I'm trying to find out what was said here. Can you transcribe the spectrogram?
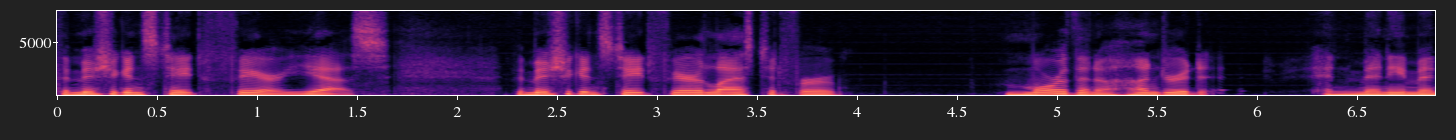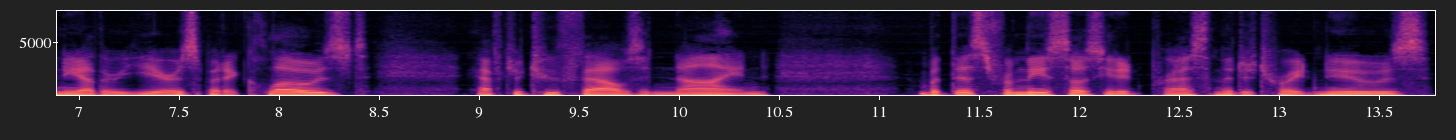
The Michigan State Fair. Yes, the Michigan State Fair lasted for more than a hundred and many many other years, but it closed after 2009. But this from the Associated Press and the Detroit News.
